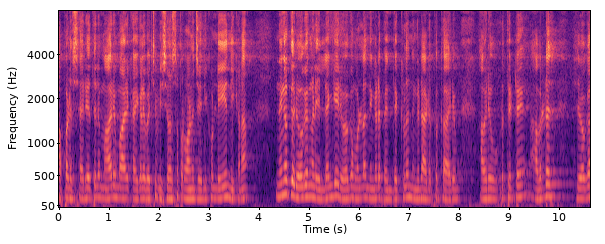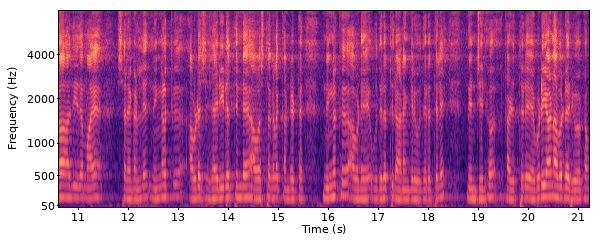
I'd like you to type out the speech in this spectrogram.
അപ്പോൾ ശരീരത്തിൽ മാറി മാറി കൈകളെ വെച്ച് വിശ്വാസ പ്രമാണം ചൊല്ലിക്കൊണ്ടേ നിൽക്കണം. നിങ്ങൾക്ക് രോഗങ്ങളില്ലെങ്കിൽ രോഗമുള്ള നിങ്ങളുടെ ബന്ധുക്കളും നിങ്ങളുടെ അടുപ്പക്കാരും അവരെ ഓർത്തിട്ട് അവരുടെ രോഗാതീതമായ സ്ഥലങ്ങളിൽ നിങ്ങൾക്ക് അവിടെ ശരീരത്തിന്റെ അവസ്ഥകളെ കണ്ടിട്ട് നിങ്ങൾക്ക് അവിടെ ഉദരത്തിലാണെങ്കിൽ ഉദരത്തിൽ നെഞ്ചിലോ കഴുത്തിലോ എവിടെയാണ് അവരുടെ രോഗം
